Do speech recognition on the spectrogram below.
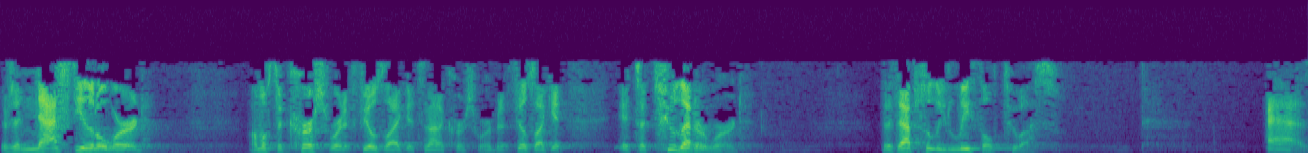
there's a nasty little word, almost a curse word. It feels like it's not a curse word, but it feels like it. It's a two-letter word that is absolutely lethal to us. As.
